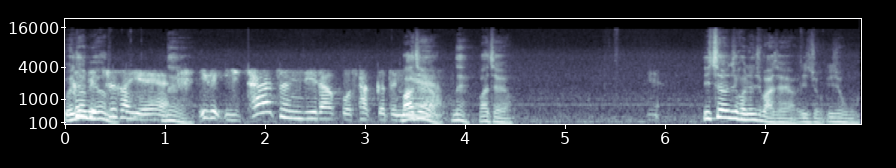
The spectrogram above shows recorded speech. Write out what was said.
근데 왜냐면. 제가 예, 네. 이거 2차 전지라고 샀거든요. 맞아요. 네, 맞아요. 예. 2차 전지 관련주 맞아요. 이, 종, 이 종목.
